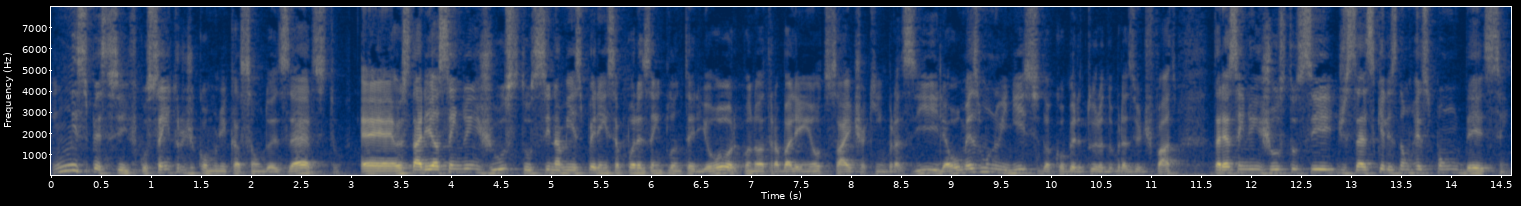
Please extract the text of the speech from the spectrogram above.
em específico, o Centro de Comunicação do Exército, é, eu estaria sendo injusto se, na minha experiência, por exemplo, anterior, quando eu trabalhei em outro site aqui em Brasília, ou mesmo no início da cobertura do Brasil de fato, estaria sendo injusto se dissesse que eles não respondessem.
